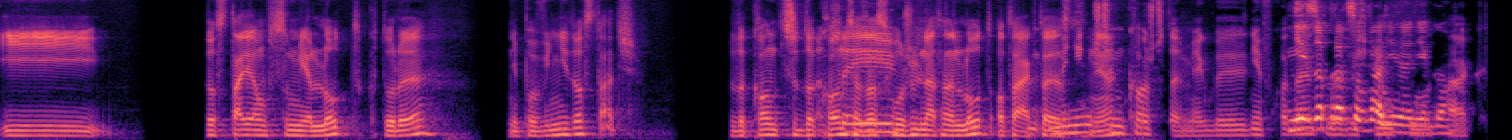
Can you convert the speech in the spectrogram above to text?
i dostają w sumie lód, który nie powinni dostać. Do końca, czy do znaczy, końca zasłużyli na ten lód? O tak, to jest. Mniejszym nie? kosztem, jakby nie wkładali. Nie zapracowali na niego. Tak,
